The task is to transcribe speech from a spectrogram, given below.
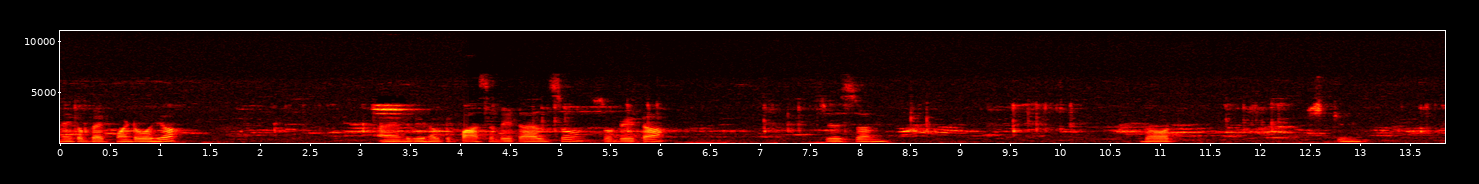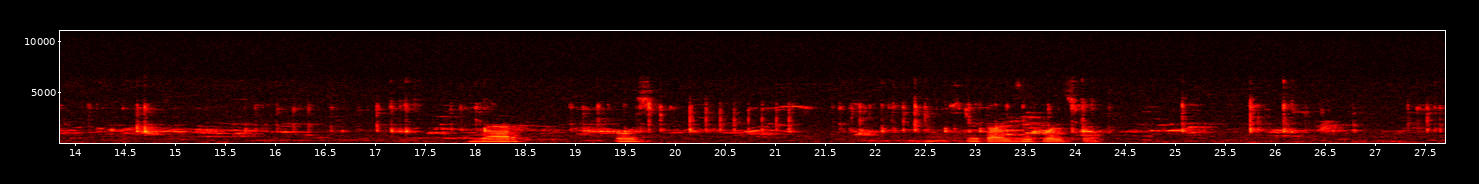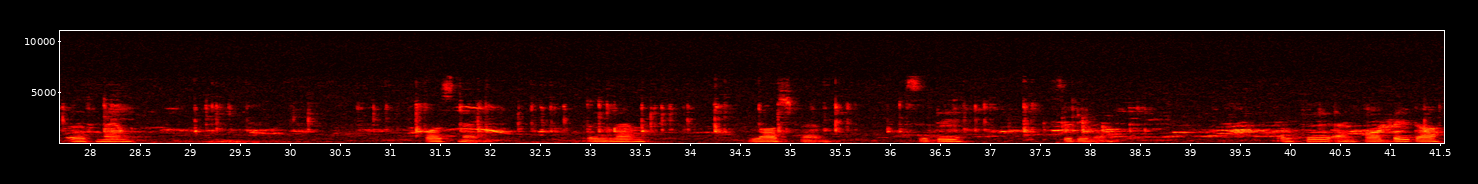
make a breakpoint over here. And we have to pass the data also. So data json dot string. Where post data is equals to f name first name name last name city city name okay and for data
